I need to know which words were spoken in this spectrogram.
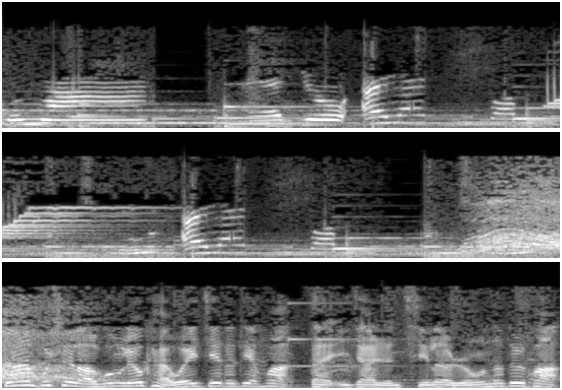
妈妈，还有阿拉丁宝宝，阿拉丁宝宝。虽然不是老公刘恺威接的电话，但一家人其乐融融的对话，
